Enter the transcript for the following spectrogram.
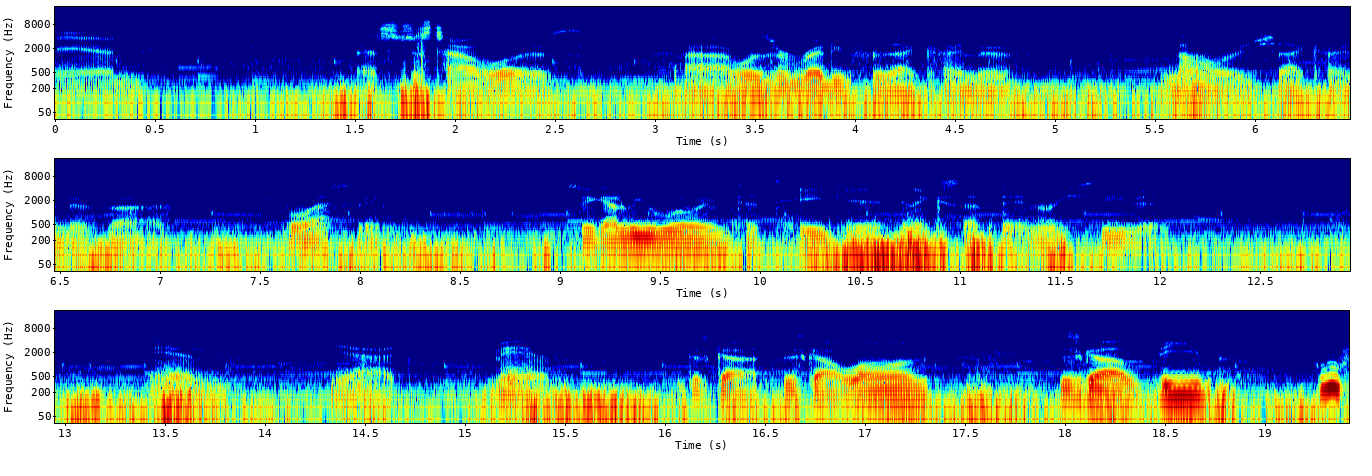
and that's just how it was. Uh, I wasn't ready for that kind of knowledge, that kind of uh, blessing. So you got to be willing to take it and accept it and receive it. And yeah, it's man, this got this got long, this got deep. Whew.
